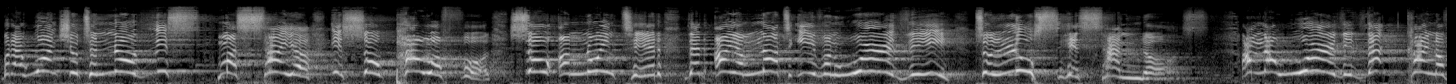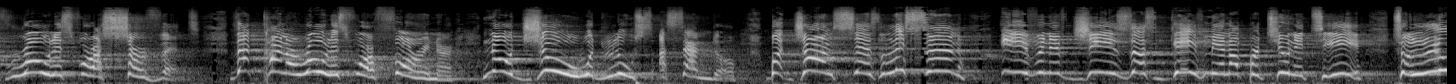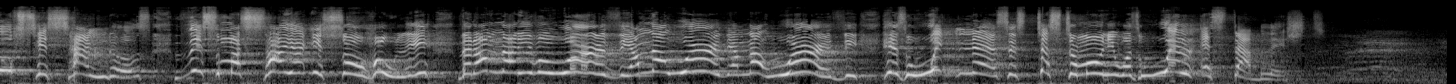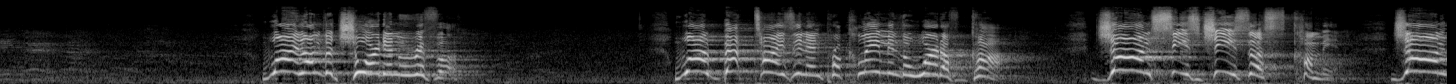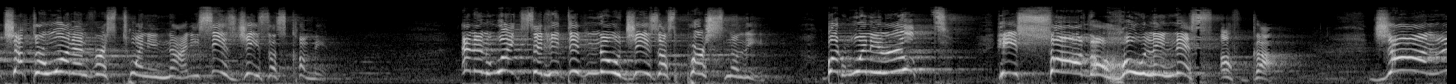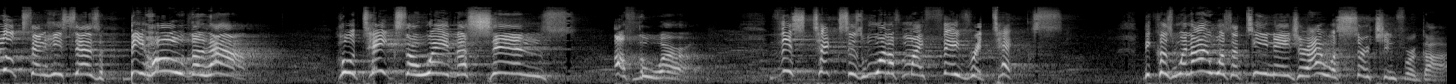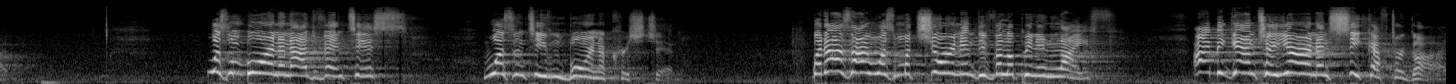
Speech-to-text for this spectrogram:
But I want you to know this Messiah is so powerful, so anointed, that I am not even worthy to loose his sandals. I'm not worthy. That kind of role is for a servant. That kind of role is for a foreigner. No Jew would loose a sandal. But John says, listen, even if Jesus gave me an opportunity to loose his sandals, this Messiah is so holy that I'm not even worthy. I'm not worthy. I'm not worthy. His witness, his testimony was well established. While on the Jordan River, while baptizing and proclaiming the word of God, John sees Jesus coming. John chapter 1 and verse 29, he sees Jesus coming. And then White said he didn't know Jesus personally, but when he looked, he saw the holiness of God. John looks and he says, Behold the Lamb who takes away the sins of the world. This text is one of my favorite texts because when I was a teenager, I was searching for God. Wasn't born an Adventist, wasn't even born a Christian. But as I was maturing and developing in life, I began to yearn and seek after God.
